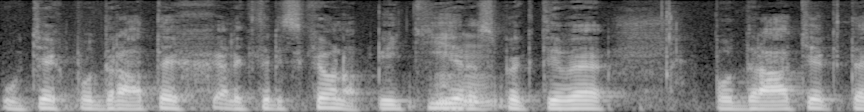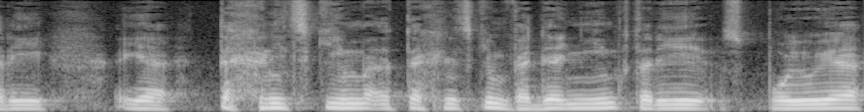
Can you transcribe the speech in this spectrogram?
u těch podrátech elektrického napětí, mm-hmm. respektive po drátě, který je technickým, technickým vedením, který spojuje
